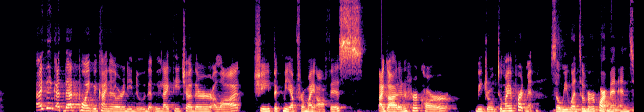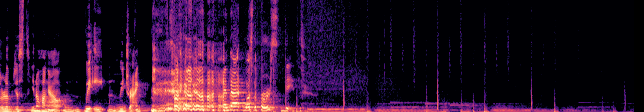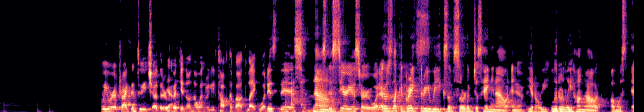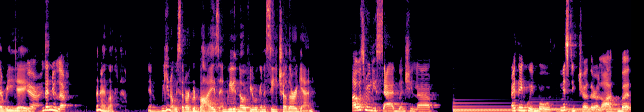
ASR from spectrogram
I think at that point we kind of already knew that we liked each other a lot. She picked me up from my office. I got in her car. We drove to my apartment. So we went to her apartment and sort of just, you know, hung out and we ate and we drank. and that was the first date. We were attracted to each other, Yeah. but you know, no one really talked about like what is this No. is this serious or whatever. It was like a great three weeks of sort of just hanging out, and Yeah. you know, we literally hung out almost every day. Yeah, and then you left. Then I left, and you know, we said our goodbyes, and we didn't know if we were going to see each other again. I was really sad when she left. I think we both missed each other a lot, but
